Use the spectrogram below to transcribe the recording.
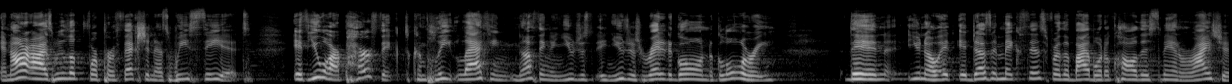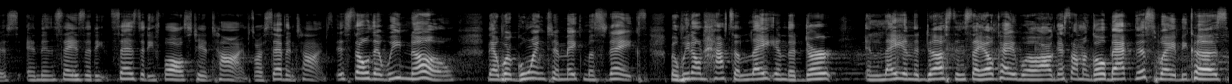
In our eyes, we look for perfection as we see it. If you are perfect, complete, lacking nothing, and you just and you just ready to go on to glory, then you know it, it doesn't make sense for the bible to call this man righteous and then says that he says that he falls 10 times or seven times. It's so that we know that we're going to make mistakes but we don't have to lay in the dirt and lay in the dust and say okay well i guess i'm gonna go back this way because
